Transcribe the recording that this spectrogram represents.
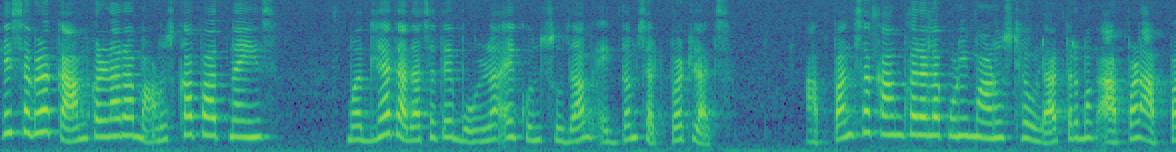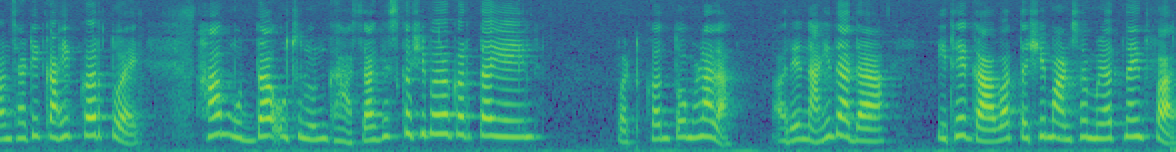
हे सगळं काम करणारा माणूस का पाहत नाहीस? मधल्या दादाचं ते बोलणं ऐकून सुदाम एकदम सटपटलाच. आप्पांचं काम करायला कोणी माणूस ठेवला तर मग आपण आप्पांसाठी काही करतोय? हा मुद्दा उचलून घासाघीस कशी बरं करता येईल? पटकन तो म्हणाला अरे नाही दादा इथे गावात तशी माणसं मिळत नाहीत फार.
